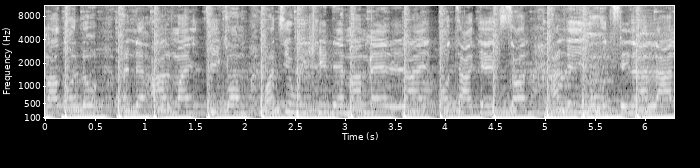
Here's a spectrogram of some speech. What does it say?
them a go do when the Almighty come. Watch the wicked them a melt like butter get sun, and the youths in a land.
